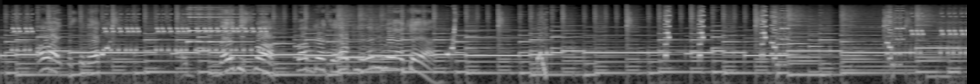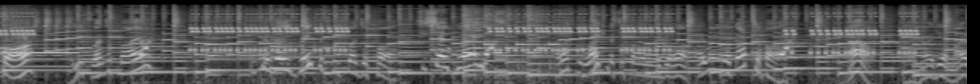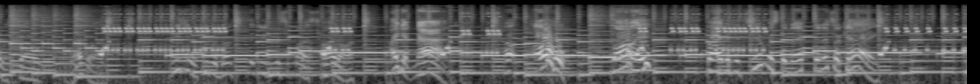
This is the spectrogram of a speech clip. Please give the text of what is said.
Alright, Mr. Nick. I may be smart, but I'm going to help you in any way I can. Aw, are you friends of Maya? You're very grateful to be friends of her. She's so great. I want to be like Mystic Maya when I grow up. I really look up to her. Wow, I had no idea Maya was so Uh, oh, sorry. But if it's you, Mr. Nick, then it's okay.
